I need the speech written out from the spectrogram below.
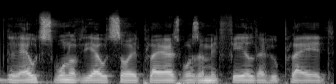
the outs, one of the outside players was a midfielder who played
